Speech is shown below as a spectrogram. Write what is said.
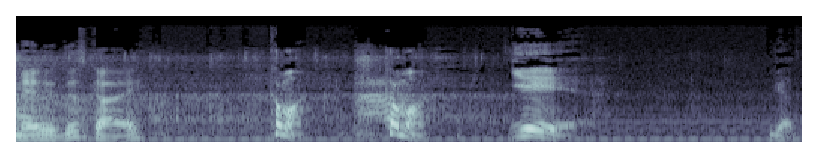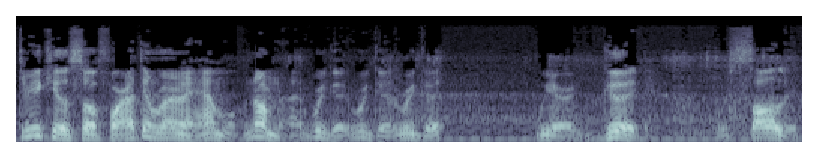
Melee this guy. Come on. Come on. Yeah. We got three kills so far. I think we're running out of ammo. No, I'm not. We're good. We're good. We're good. We are good. We're solid.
